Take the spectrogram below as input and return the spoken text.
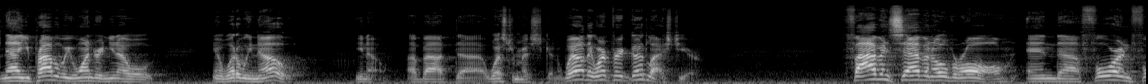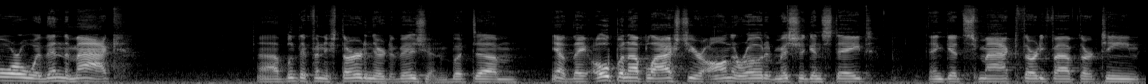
Now, you're probably wondering, you know, well, you know, what do we know, you know, about uh, Western Michigan? Well, they weren't very good last year. Five and seven overall, and uh, four and four within the MAC. Uh, I believe they finished third in their division, but um, you know, they open up last year on the road at Michigan State and get smacked 35 13.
